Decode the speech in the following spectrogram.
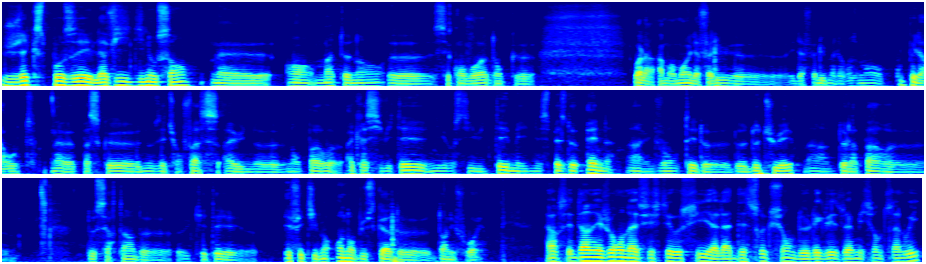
j'exposais la vie d'innocents euh, en maintenant euh, ces convois. Donc voilà, à un moment, il a fallu, il a fallu malheureusement couper la route parce que nous étions face à une, non pas agressivité ni hostilité, mais une espèce de haine, hein, une volonté de, tuer hein, de la part de certains qui étaient effectivement en embuscade dans les forêts. Alors ces derniers jours, on a assisté aussi à la destruction de l'église de la Mission de Saint-Louis,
